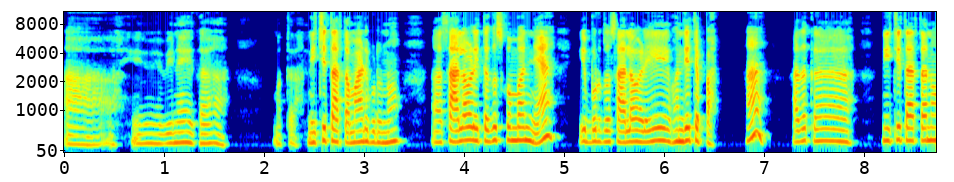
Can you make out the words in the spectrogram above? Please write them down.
ಆ, ಮತ್ತ ವಿನಯ್ಗ ಮತ್ತು ನಿಶ್ಚಿತಾರ್ಥ ಮಾಡಿಬಿಡುನು. ಆ, ಸಾಲವಳಿ ತೆಗೆಸ್ಕೊಂಬನ್ನೆ ಇಬ್ರದ್ದು ಸಾಲವಳಿ ಹೊಂದಿತ್ತಪ್ಪ ಹಾಂ ಅದಕ್ಕೆ ನಿಶ್ಚಿತಾರ್ಥನೂ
